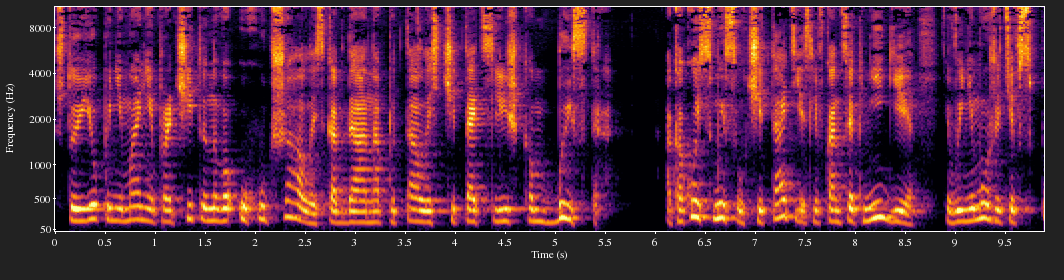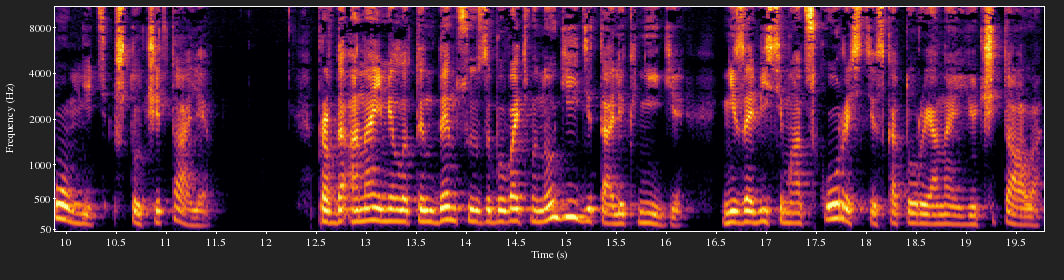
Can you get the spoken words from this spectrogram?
что ее понимание прочитанного ухудшалось, когда она пыталась читать слишком быстро. А какой смысл читать, если в конце книги вы не можете вспомнить, что читали? Правда, она имела тенденцию забывать многие детали книги, независимо от скорости, с которой она ее читала,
